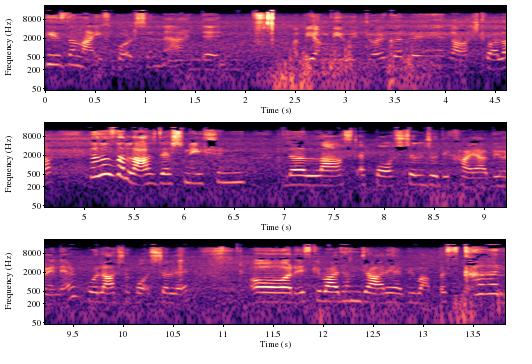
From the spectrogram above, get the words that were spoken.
he is the nice person and then अभी हम व्यू इंजॉय कर रहे हैं लास्ट वाला। This is the last destination the last apostle जो दिखाया अभी मैंने वो लास्ट अपोस्टल है। और इसके बाद हम जा रहे हैं अभी वापस घर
